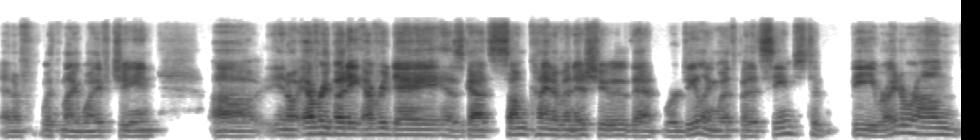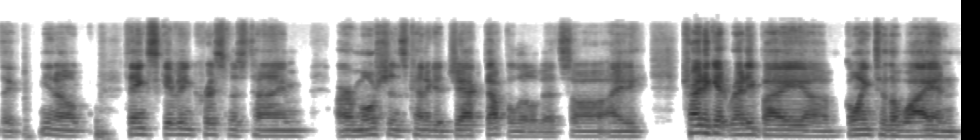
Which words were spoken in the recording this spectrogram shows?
and if, with my wife Jean, uh, you know, everybody every day has got some kind of an issue that we're dealing with, but it seems to be right around the you know Thanksgiving, Christmas time. Our emotions kind of get jacked up a little bit, so I try to get ready by uh, going to the Y and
